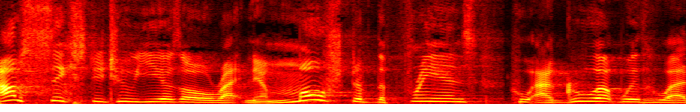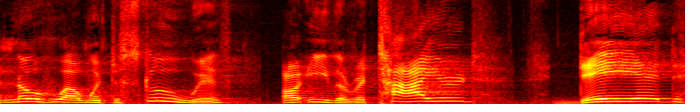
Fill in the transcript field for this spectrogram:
I'm 62 years old right now. Most of the friends who I grew up with, who I know, who I went to school with, are either retired, dead,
